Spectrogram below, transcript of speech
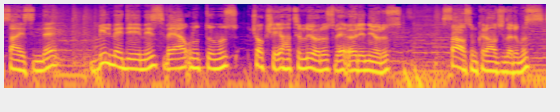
sayesinde bilmediğimiz veya unuttuğumuz çok şeyi hatırlıyoruz ve öğreniyoruz. Sağ olsun kralcılarımız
